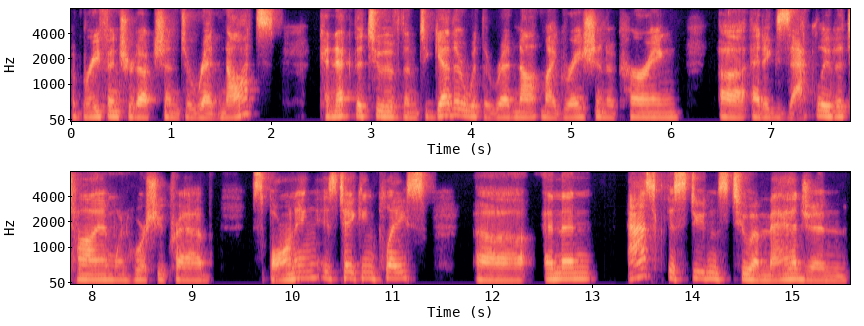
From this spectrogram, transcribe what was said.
a brief introduction to red knots, connect the two of them together with the red knot migration occurring uh, at exactly the time when horseshoe crab spawning is taking place. Uh, and then ask the students to imagine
